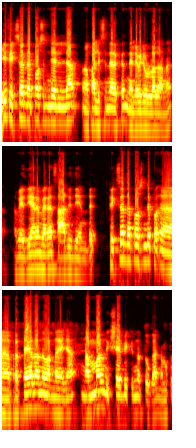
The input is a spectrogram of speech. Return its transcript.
ഈ ഫിക്സഡ് ഡെപ്പോസിറ്റിന്റെ എല്ലാം പലിശ നിരക്ക് നിലവിലുള്ളതാണ്. വ്യതിയാനം വരാൻ സാധ്യതയുണ്ട്. ഫിക്സഡ് ഡെപ്പോസിറ്റിന്റെ പ്രത്യേകത എന്ന് പറഞ്ഞു കഴിഞ്ഞാൽ നമ്മൾ നിക്ഷേപിക്കുന്ന തുക നമുക്ക്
